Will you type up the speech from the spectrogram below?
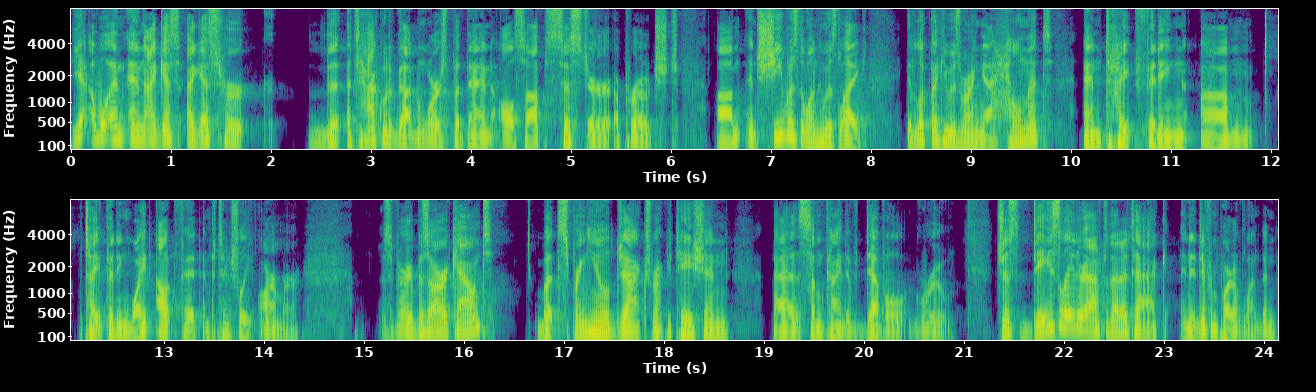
Yeah. Well, and, and I guess, I guess her, the attack would have gotten worse, but then Alsop's sister approached, um, and she was the one who was like, it looked like he was wearing a helmet and tight fitting, um, tight fitting white outfit and potentially armor. It was a very bizarre account, but Spring-Heeled Jack's reputation as some kind of devil grew. Just days later after that attack, in a different part of London,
